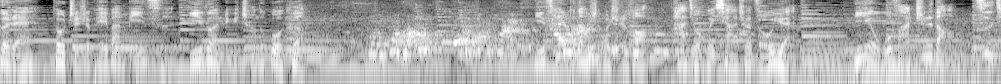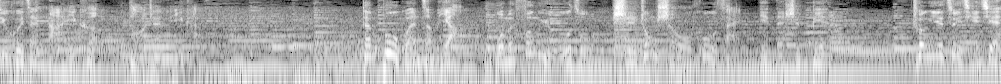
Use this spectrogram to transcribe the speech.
何人都只是陪伴彼此一段旅程的过客。你猜不到什么时候他就会下车走远，你也无法知道自己会在哪一刻到站离开。但不管怎么样，我们风雨无阻，始终守护在您的身边。创业最前线，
